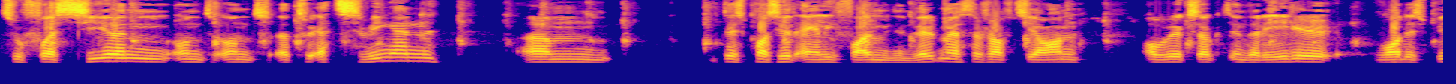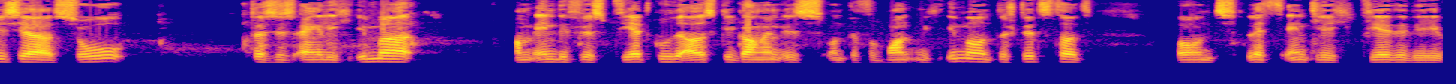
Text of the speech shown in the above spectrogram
zu forcieren und, und äh, zu erzwingen. Ähm, das passiert eigentlich vor allem in den Weltmeisterschaftsjahren. Aber wie gesagt, in der Regel war das bisher so, dass es eigentlich immer am Ende fürs Pferd gut ausgegangen ist und der Verband mich immer unterstützt hat und letztendlich Pferde, die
